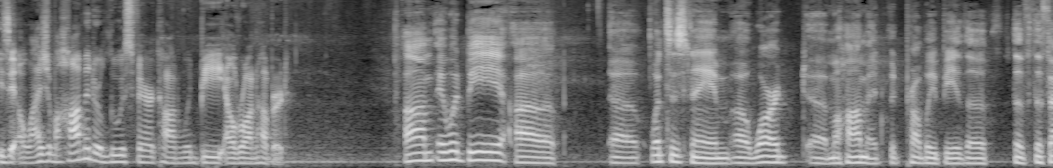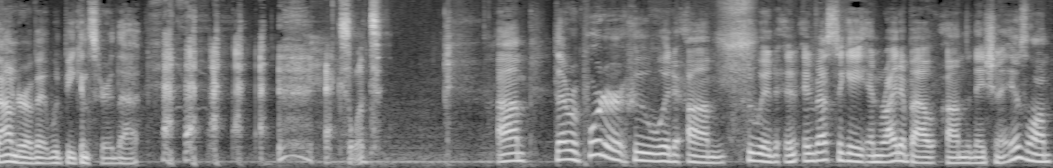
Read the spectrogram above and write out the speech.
is it Elijah Muhammad or Louis Farrakhan would be L. Ron Hubbard? Um, it would be uh, uh, what's his name? Uh, Ward uh, Muhammad would probably be the, the the founder of it. Would be considered that. Excellent. Um, The reporter who would um, who would investigate and write about um, the Nation of Islam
